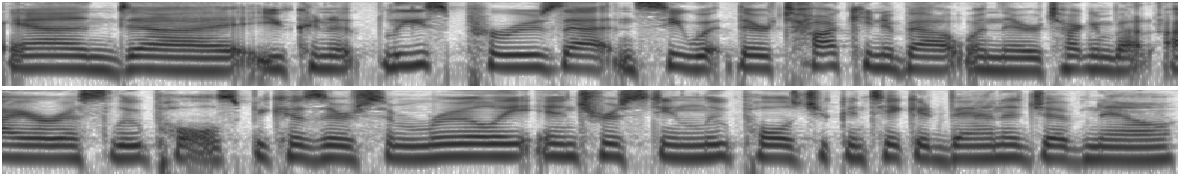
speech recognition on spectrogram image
And uh, you can at least peruse that and see what they're talking about when they're talking about IRS loopholes, because there's some really interesting loopholes you can take advantage of now.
